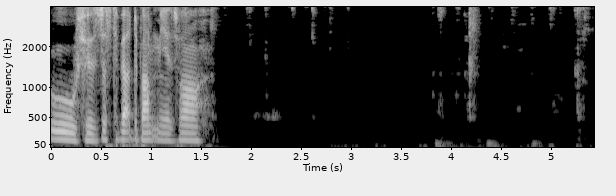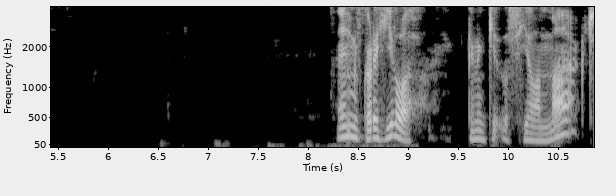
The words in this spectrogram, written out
Ooh, she was just about to bump me as well. And we've got a healer. I'm gonna get this healer marked.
